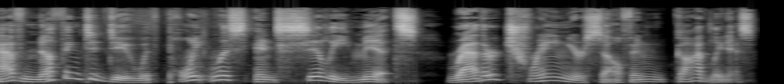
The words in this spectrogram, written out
have nothing to do with pointless and silly myths. Rather, train yourself in godliness.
